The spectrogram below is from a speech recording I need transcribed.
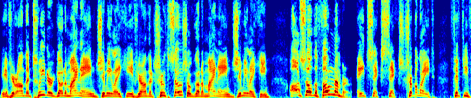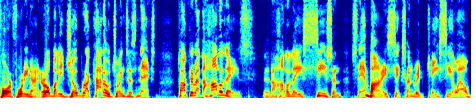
If you're on the Twitter, go to my name, Jimmy Lakey. If you're on the Truth Social, go to my name, Jimmy Lakey. Also, the phone number, 866 888 5449. Our old buddy Joe Brocato joins us next, talking about the holidays, the holiday season. Stand by, 600 KCOL.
